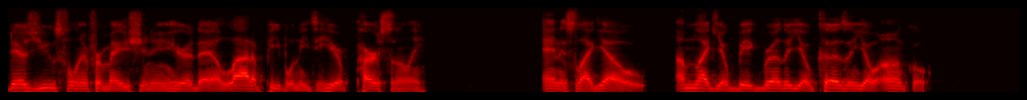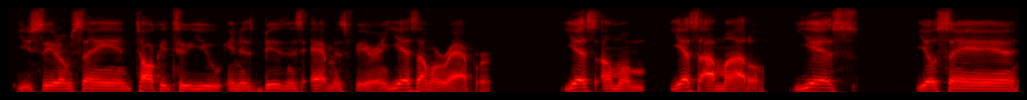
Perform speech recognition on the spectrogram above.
There's useful information in here that a lot of people need to hear personally. And it's like, yo, I'm like your big brother, your cousin, your uncle. You see what I'm saying? Talking to you in this business atmosphere. And yes, I'm a rapper. Yes, I'm a yes, I model. Yes, you know saying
